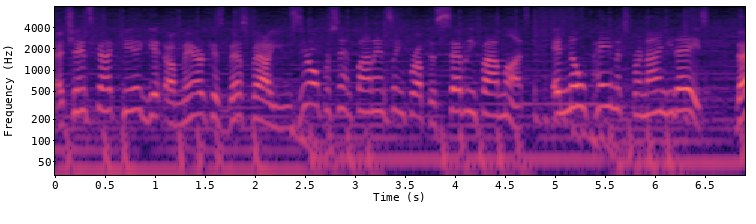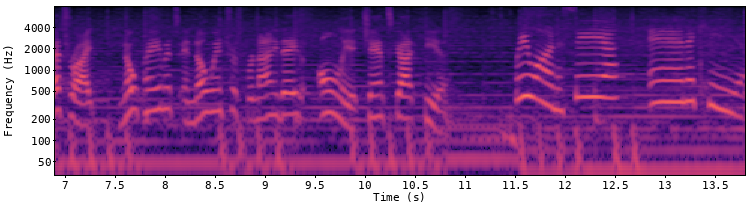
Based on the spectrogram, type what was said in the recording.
At Chantz Scott Kia, get America's best value 0% financing for up to 75 months and no payments for 90 days. That's right, no payments and no interest for 90 days only at Chantz Scott Kia. We want to see you in a Kia.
